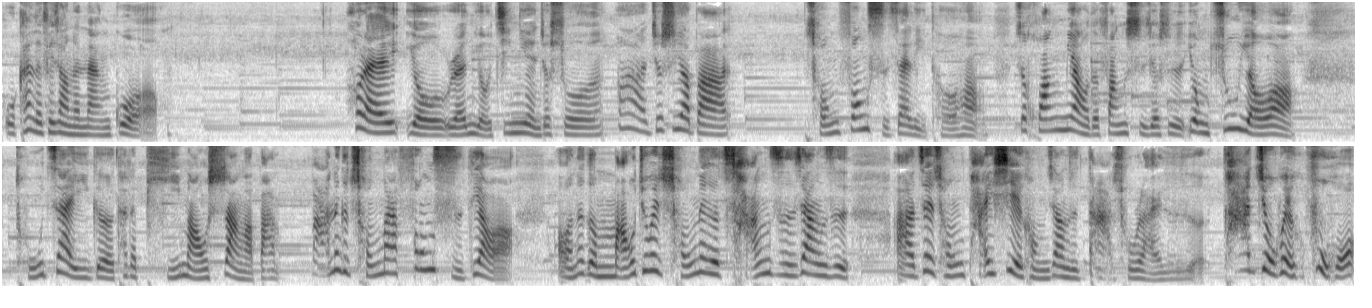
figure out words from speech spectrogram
我看得非常的难过哦。后来有人有经验就说啊，就是要把。虫封死在里头哈，这荒谬的方式就是用猪油哦涂在一个它的皮毛上啊，把把那个虫嘛封死掉啊，哦那个毛就会从那个肠子这样子啊，再从排泄孔这样子打出来，它就会复活。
